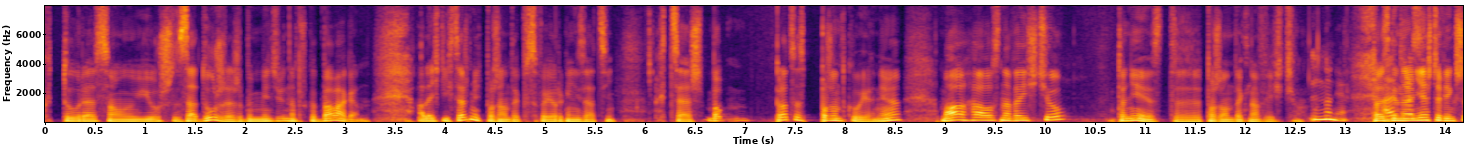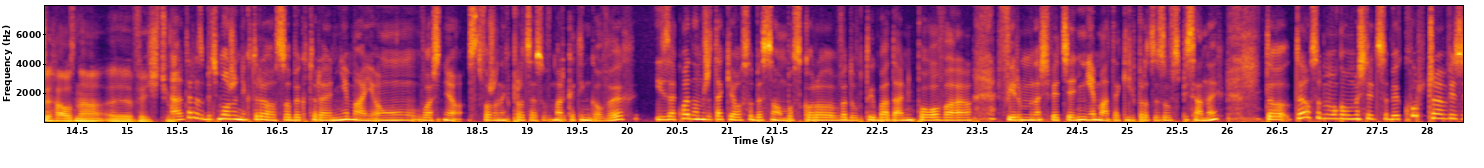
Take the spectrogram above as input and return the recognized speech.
które są już za duże, żeby mieć na przykład bałagan. Ale jeśli chcesz mieć porządek w swojej organizacji, chcesz, bo proces porządkuje, nie? Mały chaos na wejściu, to nie jest y, porządek na wyjściu. No nie. To jest ale generalnie teraz, jeszcze większy chaos na y, wyjściu. Ale teraz być może niektóre osoby, które nie mają właśnie stworzonych procesów marketingowych i zakładam, że takie osoby są, bo skoro według tych badań połowa firm na świecie nie ma takich procesów spisanych, to te osoby mogą myśleć sobie, kurczę, wiesz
